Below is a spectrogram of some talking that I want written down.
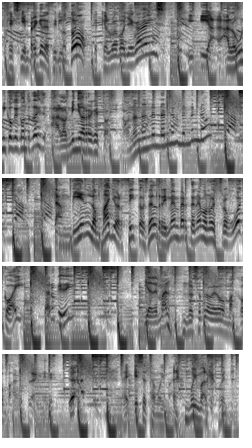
que, que siempre hay que decirlo todo. Es que luego llegáis y, a, lo único que contratáis, a los niños de reggaetón. No, no, no, no, no, no, no, no. También los mayorcitos del Remember tenemos nuestro hueco ahí. Claro que sí. Y además nosotros vemos más copas. Eso está muy mal, muy mal comentario.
